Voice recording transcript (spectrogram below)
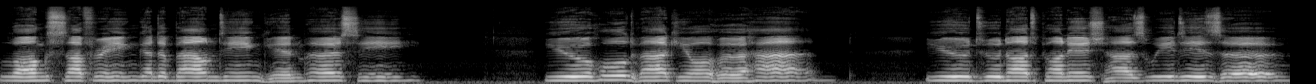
long suffering and abounding in mercy. You hold back your hand. You do not punish as we deserve.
